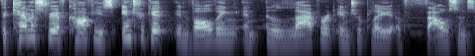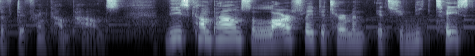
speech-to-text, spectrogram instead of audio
The chemistry of coffee is intricate, involving an elaborate interplay of thousands of different compounds. These compounds largely determine its unique taste,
